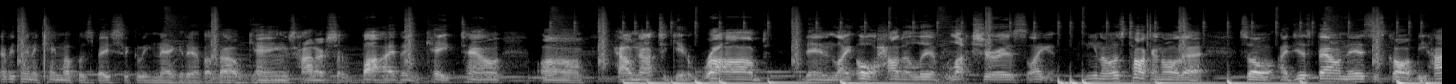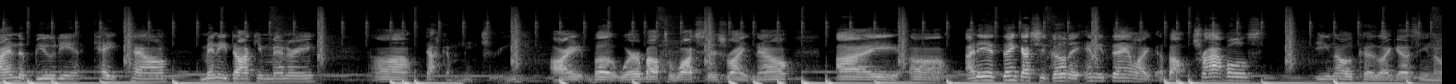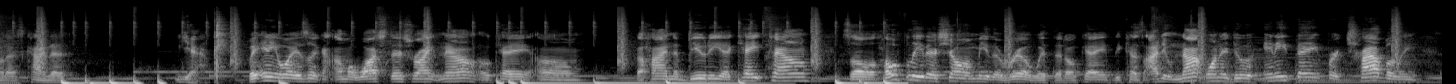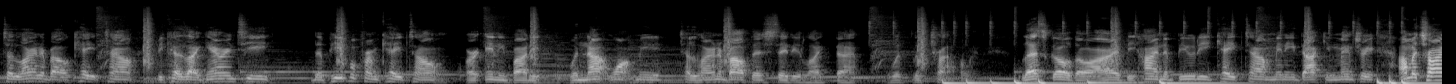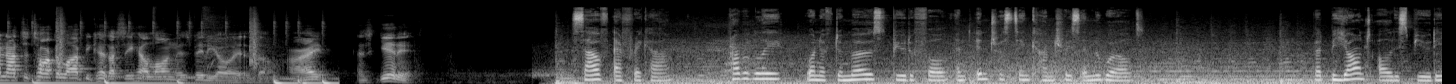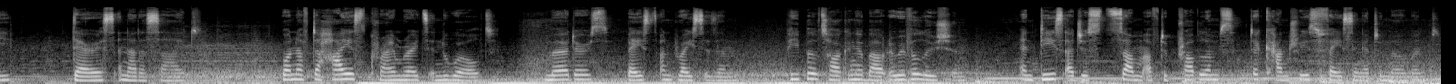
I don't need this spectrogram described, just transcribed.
everything that came up was basically negative about gangs, how to survive in Cape Town, um, how not to get robbed, then like, oh, how to live luxurious, like, you know, it's talking all that. So I just found this, it's called Behind the Beauty Cape Town mini documentary, uh, documentary. All right, but we're about to watch this right now. I um I didn't think I should go to anything like about travels, you know, because I guess you know that's kind of yeah. But anyways, look, I'm gonna watch this right now. Okay, um, behind the beauty of Cape Town. So hopefully they're showing me the real with it, okay? Because I do not want to do anything for traveling to learn about Cape Town because I guarantee the people from Cape Town or anybody would not want me to learn about this city like that with the traveling. Let's go though, all right? Behind the Beauty Cape Town mini documentary. I'm gonna try not to talk a lot because I see how long this video is though, all right? Let's get it. South Africa, probably one of the most beautiful and interesting countries in the world. But beyond all this beauty, there is another side. One of the highest crime rates in the world. Murders based on racism. People talking about a revolution. And these are just some of the problems the country is facing at the moment.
